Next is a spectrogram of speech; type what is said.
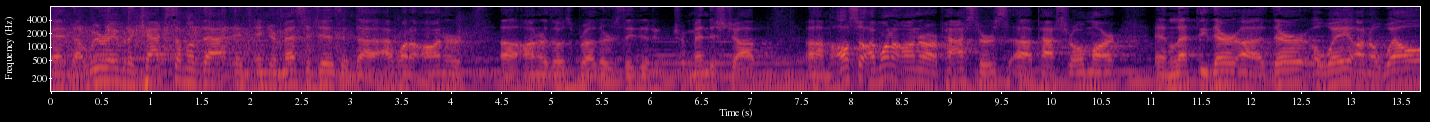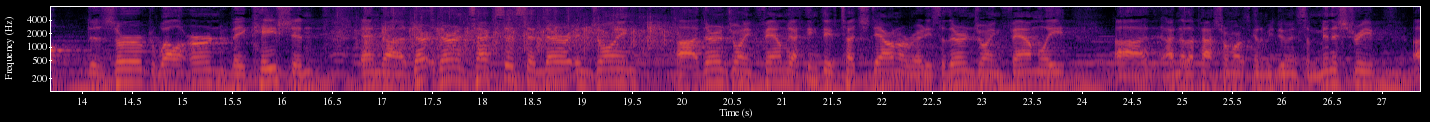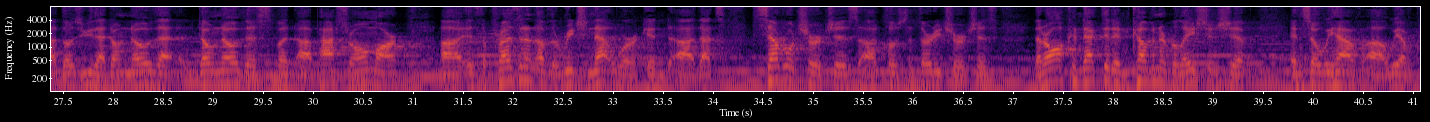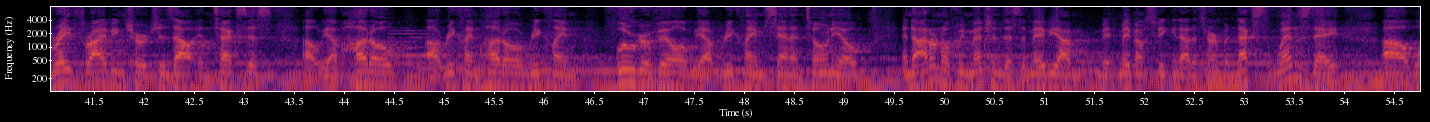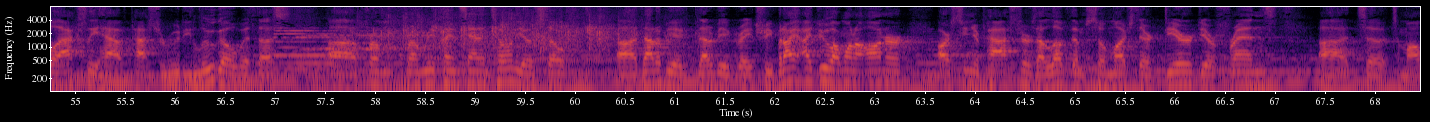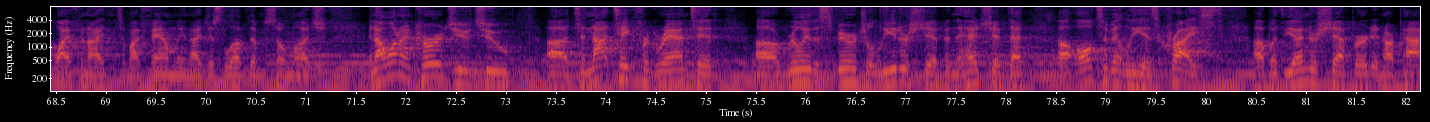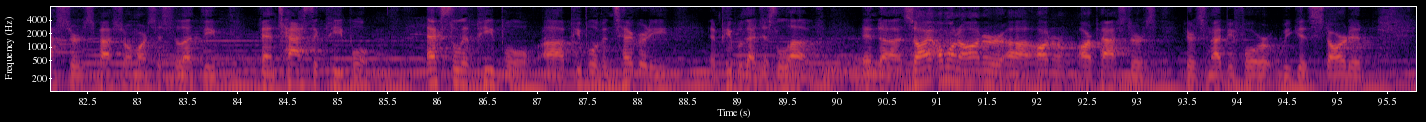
And we were able to catch some of that in, in your messages. And I want to honor, honor those brothers. They did a tremendous job. Um, also, I want to honor our pastors, Pastor Omar and Letty. They're, they're away on a well deserved, well earned vacation. And uh, they're, they're in Texas and they're enjoying, uh, they're enjoying family. I think they've touched down already, so they're enjoying family. Uh, I know that Pastor Omar is going to be doing some ministry. Uh, those of you that don't know that don't know this, but uh, Pastor Omar uh, is the president of the Reach Network, and that's several churches, close to 30 churches, that are all connected in covenant relationship and so we have, uh, we have great, thriving churches out in Texas. Uh, we have Hutto, uh, Reclaim Hutto, Reclaim Pflugerville, and we have Reclaim San Antonio. And I don't know if we mentioned this, that maybe I'm, maybe I'm speaking out of turn, but next Wednesday, uh, we'll actually have Pastor Rudy Lugo with us uh, from, from Reclaim San Antonio. So uh, that'll, be a, that'll be a great treat. But I, I do, I want to honor our senior pastors. I love them so much. They're dear, dear friends uh, to, to my wife and I, to my family, and I just love them so much. And I want to encourage you to, uh, to not take for granted uh, really the spiritual leadership and the headship that uh, ultimately is Christ, uh, but the under shepherd and our pastors, Pastor Omar, Sister Letty, fantastic people, excellent people, uh, people of integrity, and people that just love. And so I, I want to honor, honor our pastors here tonight before we get started.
